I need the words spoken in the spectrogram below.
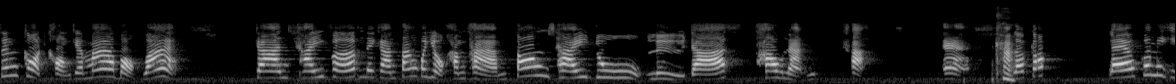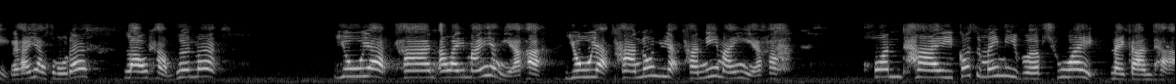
ซึ่งกฎของแกมมาบอกว่า การใช้ verb ในการตั้งประโยคคำถามต้องใช้ do หรือ does เท่านั้นค่ะอ่าค่ะแล้วก็แล้วก็มีอีกนะคะ อย่างสมมุติว่าเราถามเพื่อนว่ายูอยากทานอะไรไหมอย่างเงี้ยค่ะยูอยากทานนู่นยูอยากทานนี่ไหมอย่างเงี้ยค่ะ คนไทยก็จะไม่มี verb ช่วยในการถา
